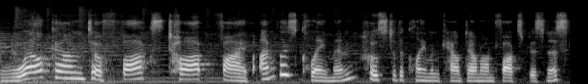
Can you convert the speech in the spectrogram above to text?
Welcome to Fox Top 5. I'm Liz Claman, host of the Claman Countdown on Fox Business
